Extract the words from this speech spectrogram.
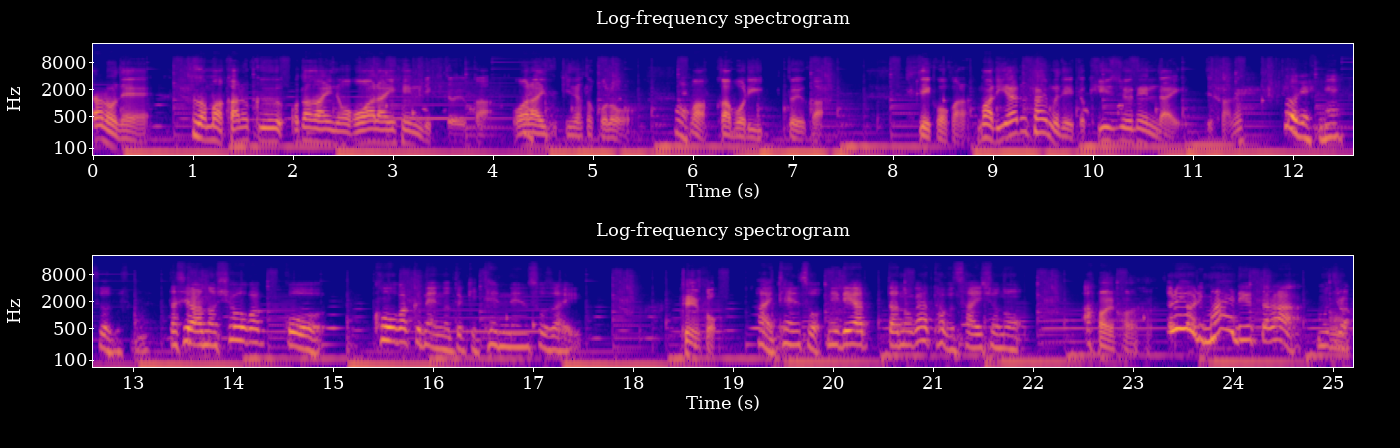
なのでちょっとまあ軽くお互いのお笑い遍歴というかお笑い好きなところを、はい。まあ深掘りというかしていこうかな。まあリアルタイムで言うと90年代ですかね。そうですね、そうですね。私はあの小学校高学年の時天然素材、天素。はい、天素に出会ったのが多分最初の。はいはいはそれより前で言ったらもちろんあ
